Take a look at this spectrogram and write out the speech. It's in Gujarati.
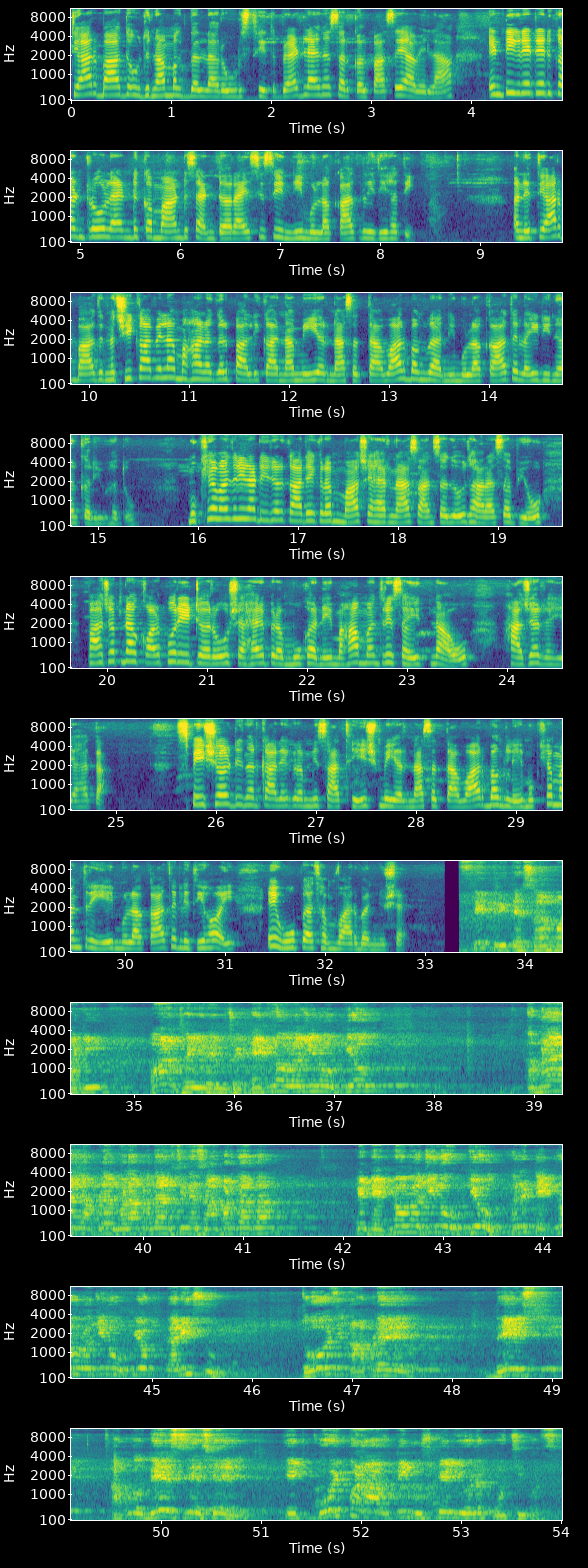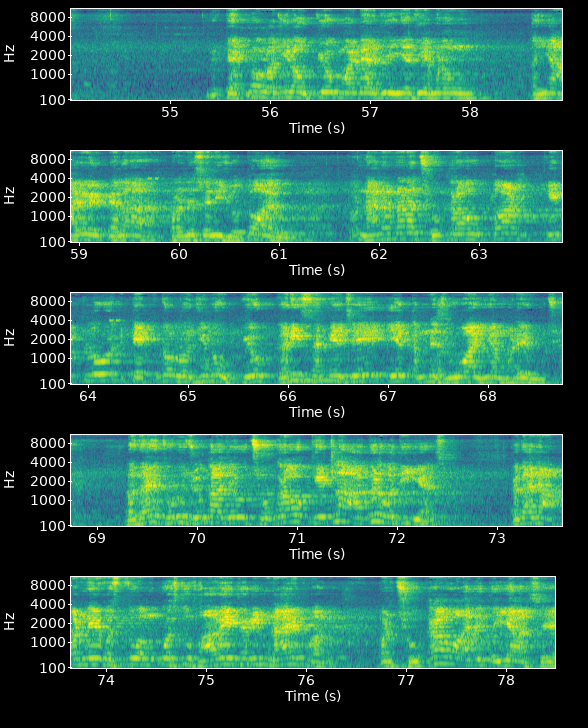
ત્યારબાદ ઉધના મગદલ્લા રોડ સ્થિત બ્રેડ લાઇનર સર્કલ પાસે આવેલા integrated control and command centre આઈસીસીની મુલાકાત લીધી હતી. અને ત્યારબાદ નજીક આવેલા મહાનગરપાલિકાના મેયરના સત્તાવાર બંગલાની મુલાકાત લઈ ડિનર કર્યું હતું. મુખ્યમંત્રીના ડિનર કાર્યક્રમમાં શહેરના સાંસદો, ધારાસભ્યો, ભાજપના કોર્પોરેટરો, શહેર પ્રમુખ અને મહામંત્રી સહિતનાઓ હાજર રહ્યા હતા. સ્પેશિયલ ડિનર કાર્યક્રમની સાથે જ મેયરના સત્તાવાર બંગલે મુખ્યમંત્રીએ મુલાકાત લીધી હોય એવું પ્રથમવાર બન્યું છે. રીતે સહભાગી પણ થઈ રહ્યું છે. ટેકનોલોજીનો ઉપયોગ હમણાં જ આપણે વડાપ્રધાનશ્રીને સાંભળતા હતા. કે ટેકનોલોજીનો ઉપયોગ અને ટેકનોલોજીનો ઉપયોગ કરીશું, તો જ આપણે દેશ, આપણો દેશ જે છે, એ કોઈ પણ આવતી મુશ્કેલીઓને પહોંચી પડશે ટેકનોલોજીના ઉપયોગ માટે આજે અહીંયાથી હમણાં હું અહીંયા આવ્યો, એ પહેલાં પ્રદર્શની જોતો આવ્યો, તો નાના નાના છોકરાઓ પણ કેટલો ટેકનોલોજીનો ઉપયોગ કરી શકે છે એ તમને જોવા અહીંયા મળે એવું છે. બધાએ થોડું જોતા જેવું છોકરાઓ કેટલા આગળ વધી ગયા છે. કદાચ આપણને એ વસ્તુ અમુક વસ્તુ ફાવે કરીને નાય ફાવે, પણ છોકરાઓ આજે તૈયાર છે.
